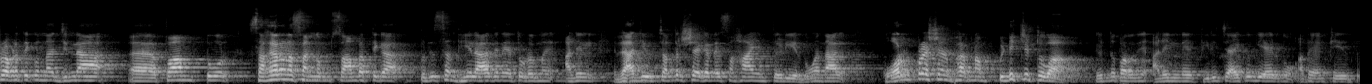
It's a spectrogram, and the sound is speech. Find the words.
പ്രവർത്തിക്കുന്ന ജില്ലാ ഫാം ടൂർ സഹകരണ സംഘം സാമ്പത്തിക പ്രതിസന്ധിയിലായതിനെ തുടർന്ന് അനിൽ രാജീവ് ചന്ദ്രശേഖരന്റെ സഹായം തേടിയിരുന്നു. എന്നാൽ കോർപ്പറേഷൻ ഭരണം പിടിച്ചിട്ടു വാ എന്ന് പറഞ്ഞ് അനിലിനെ തിരിച്ചയക്കുകയായിരുന്നു അദ്ദേഹം ചെയ്തത്.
